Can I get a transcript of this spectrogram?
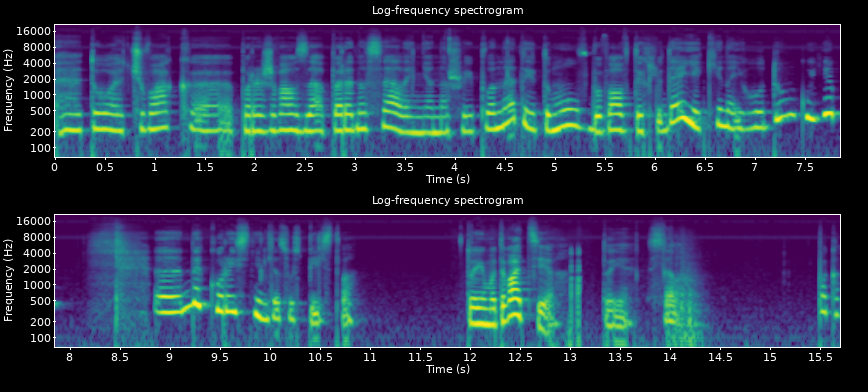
Е, То чувак е, переживав за перенаселення нашої планети і тому вбивав тих людей, які, на його думку, є е, некорисні для суспільства. То є мотивація, то є сила. Пока.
